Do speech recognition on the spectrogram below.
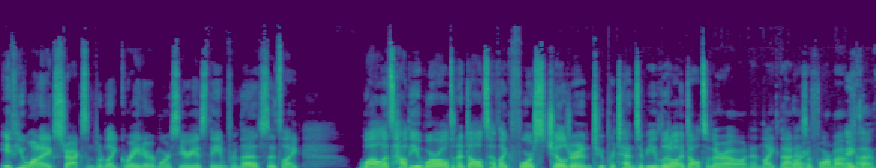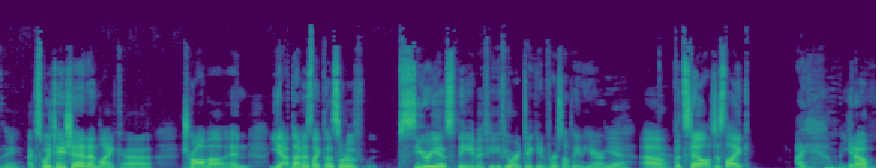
if you want to extract some sort of like greater, more serious theme from this, it's like, well, it's how the world and adults have like forced children to pretend to be little adults of their own. And like that is Right. a form of um, Exactly. exploitation and like uh, trauma. And yeah, that is Yeah. like the sort of serious theme if you, if you are digging for something here. Yeah. Um, yeah. But still, just like I, you know,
